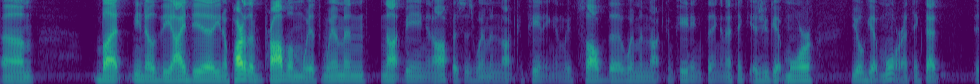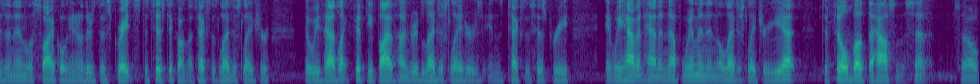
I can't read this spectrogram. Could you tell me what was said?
Um, but, you know, the idea, you know, part of the problem with women not being in office is women not competing. And we've solved the women not competing thing. And I think as you get more, you'll get more. I think that is an endless cycle. You know, there's this great statistic on the Texas legislature that we've had like 5,500 legislators in Texas history, and we haven't had enough women in the legislature yet to fill both the House and the Senate. So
